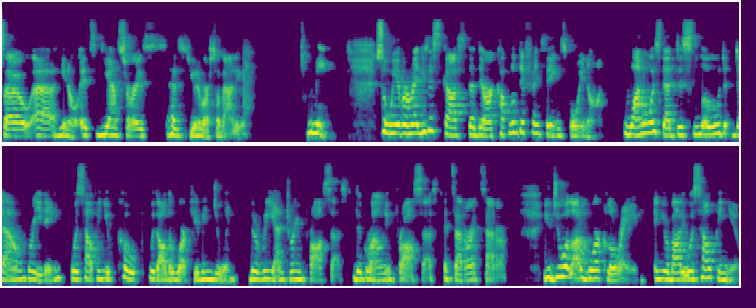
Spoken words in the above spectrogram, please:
So, uh, you know, it's the answer is has universal value. Me. So we have already discussed that there are a couple of different things going on. One was that this slowed down breathing was helping you cope with all the work you've been doing, the re-entering process, the grounding process, et cetera, et cetera. You do a lot of work, Lorrayne, and your body was helping you,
